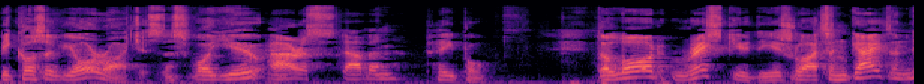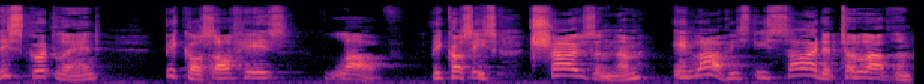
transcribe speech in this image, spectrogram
because of your righteousness, for you are a stubborn people. The Lord rescued the Israelites and gave them this good land because of his love because he's chosen them in love. He's decided to love them.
